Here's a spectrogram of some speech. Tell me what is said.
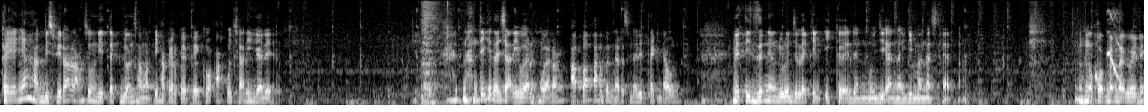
Kayaknya habis viral langsung di take down sama pihak LPP kok aku cari nggak deh. Oke. Nanti kita cari bareng-bareng apakah benar sudah di take down. Netizen yang dulu jelekin Ike dan muji Ana gimana sekarang? no komen lah ini.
